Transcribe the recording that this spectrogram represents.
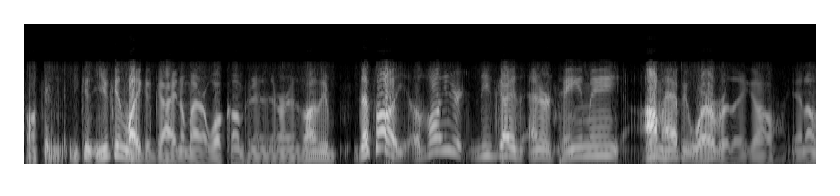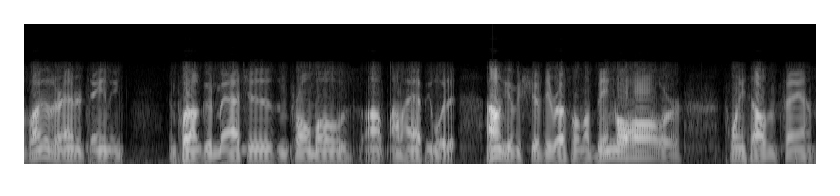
fucking you can you can like a guy no matter what company they're in. As long as they, that's all. As long as you're, these guys entertain me, I'm happy wherever they go. Know, as long as they're entertaining and put on good matches and promos, I'm I'm happy with it. I don't give a shit if they wrestle in a bingo hall or twenty thousand fans.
